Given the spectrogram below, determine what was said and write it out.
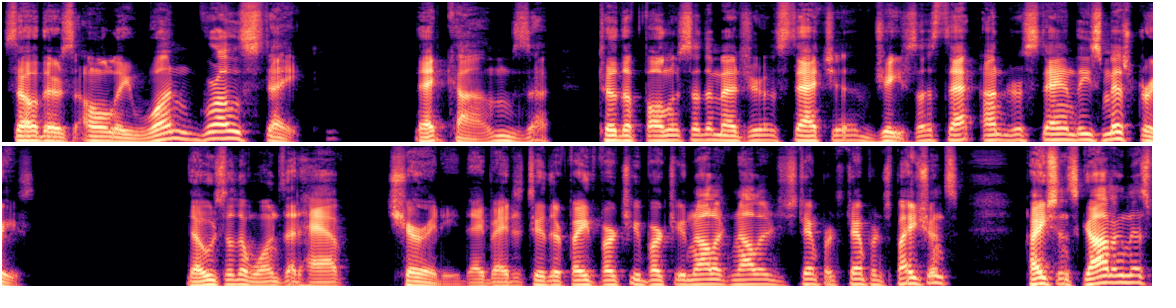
So there's only one growth state that comes uh, to the fullness of the measure of stature of Jesus that understand these mysteries. Those are the ones that have charity. They've added to their faith virtue, virtue, knowledge, knowledge, temperance, temperance, patience, patience, godliness,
